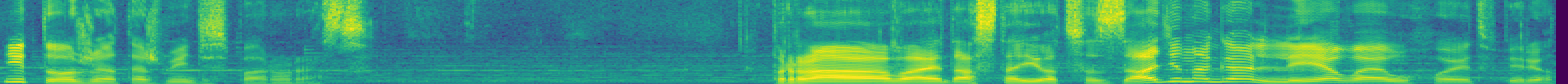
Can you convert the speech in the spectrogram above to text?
и тоже отожмитесь пару раз. Правая остается сзади нога, левая уходит вперед.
